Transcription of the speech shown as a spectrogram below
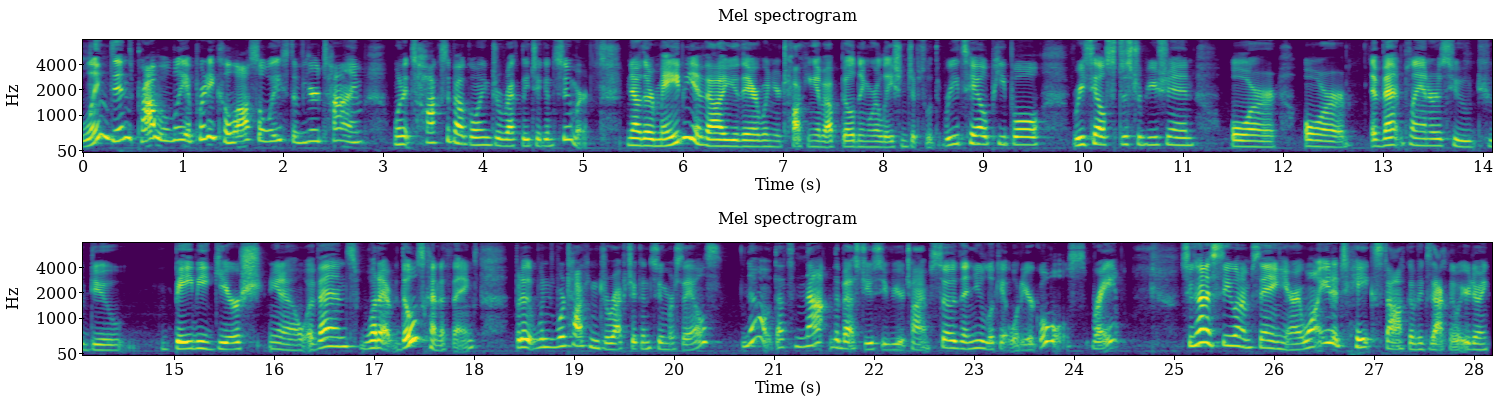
LinkedIn's probably a pretty colossal waste of your time when it talks about going directly to consumer. Now, there may be a value there when you're talking about building relationships with retail people, retail distribution, or or event planners who who do baby gear, you know, events, whatever, those kind of things. But when we're talking direct to consumer sales, no, that's not the best use of your time. So then you look at what are your goals, right? So you kind of see what I'm saying here. I want you to take stock of exactly what you're doing.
